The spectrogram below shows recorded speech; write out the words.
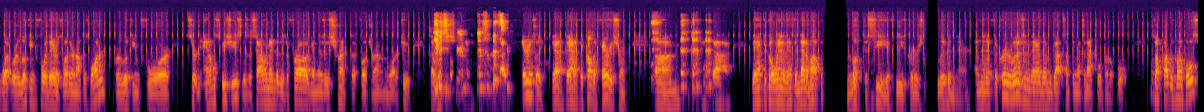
what we're looking for there is whether or not there's water. We're looking for certain animal species. There's a salamander, there's a frog, and there's a shrimp that floats around in the water too. That a shrimp floats Seriously, yeah, yeah, they're called a fairy shrimp. Um, and, uh, they have to go in and they have to net them up and look to see if these critters live in there. And then if the critter lives in there, then we've got something that's an actual vernal pool. Tough part with vernal pools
